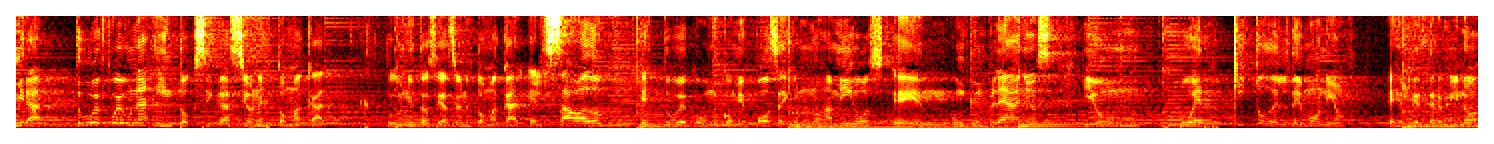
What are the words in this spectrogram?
Mira, tuve fue una intoxicación estomacal. Tuve una intoxicación estomacal. El sábado estuve con, con mi esposa y con unos amigos en un cumpleaños y un puerquito del demonio es el que terminó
